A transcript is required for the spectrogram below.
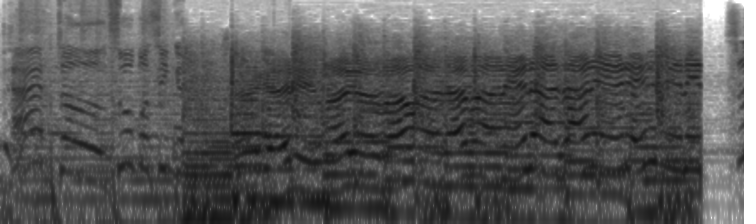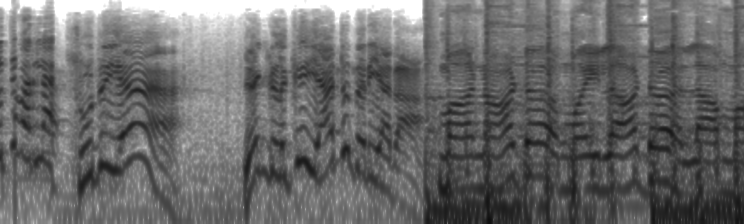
ஏர்டெல் சூப்பர் சீக்கிரம் ஸ்ருதி வரல. சுதிய? எங்களுக்கு ஏற்ற தெரியாதா? மாநாட மயிலாடலாமா?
